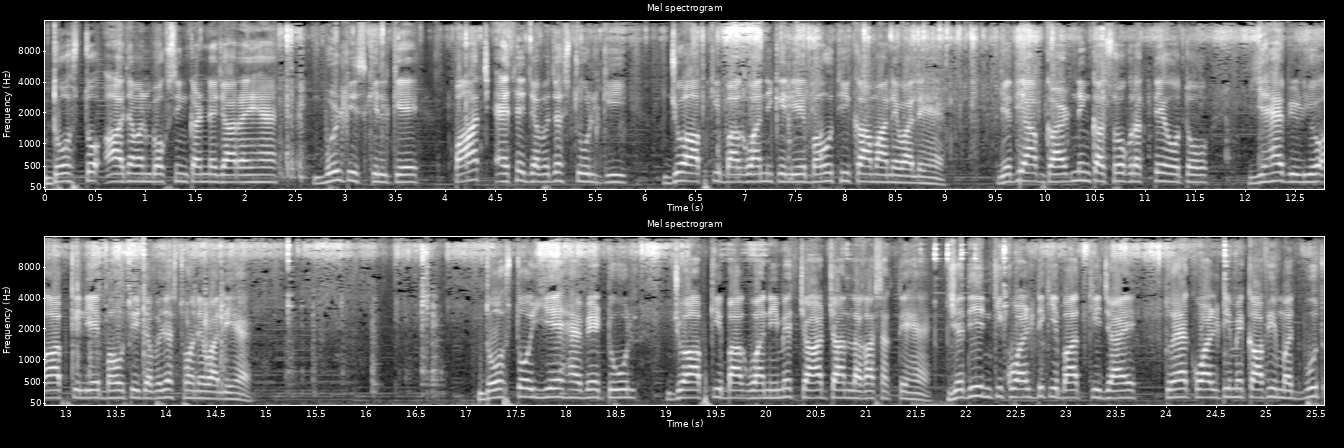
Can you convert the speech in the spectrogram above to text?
दोस्तों, आज हम अनबॉक्सिंग करने जा रहे हैं बुल्ट स्किल के पाँच ऐसे ज़बरदस्त टूल की, जो आपकी बागवानी के लिए बहुत ही काम आने वाले हैं। यदि आप गार्डनिंग का शौक रखते हो तो यह वीडियो आपके लिए बहुत ही ज़बरदस्त होने वाली है। दोस्तों, ये है वे टूल जो आपकी बागवानी में चार चाँद लगा सकते हैं। यदि इनकी क्वालिटी की बात की जाए तो यह क्वालिटी में काफ़ी मज़बूत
